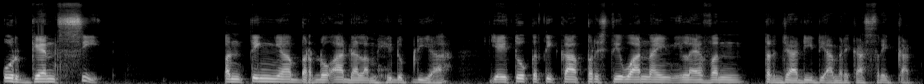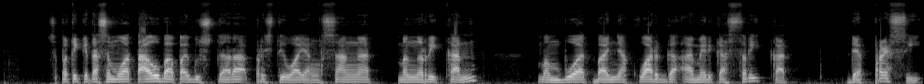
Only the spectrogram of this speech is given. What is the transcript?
urgensi pentingnya berdoa dalam hidup dia, yaitu ketika peristiwa 9-11 terjadi di Amerika Serikat. Seperti kita semua tahu Bapak Ibu Saudara, peristiwa yang sangat mengerikan membuat banyak warga Amerika Serikat depresi.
